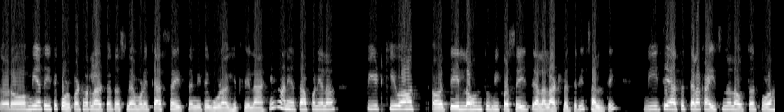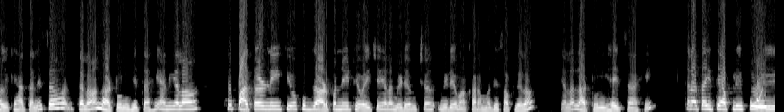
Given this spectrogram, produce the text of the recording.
तर मी आता इथे कोळपाटवर लाटत असल्यामुळे त्याच साईजचा मी ते गोळा घेतलेला आहे आणि आता आपण याला पीठ किंवा तेल लावून तुम्ही कसंही त्याला लाटलं तरी चालते. मी इथे आता त्याला काहीच न लावता थोडं हलक्या हातानेच त्याला लाटून घेत आहे आणि याला खूप पातळ नाही किंवा खूप जाड पण नाही ठेवायचे. याला मिडियमच्या मिडियम आकारामध्येच आपल्याला याला लाटून घ्यायचं आहे. तर आता इथे आपली पोळी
